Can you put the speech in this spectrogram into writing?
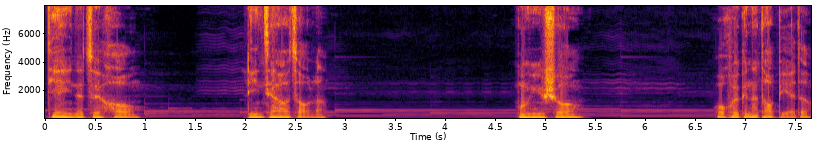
电影的最后，林佳要走了。梦云说：“我会跟他道别的。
